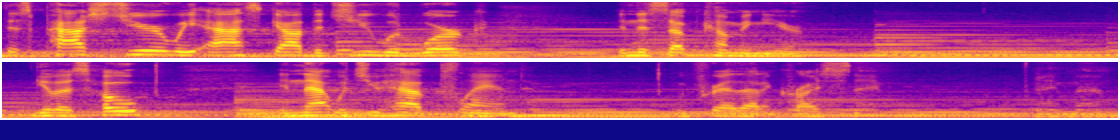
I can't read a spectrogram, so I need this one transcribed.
this past year, we ask, God, that you would work in this upcoming year. Give us hope in that which you have planned. We pray that in Christ's name. Amen.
